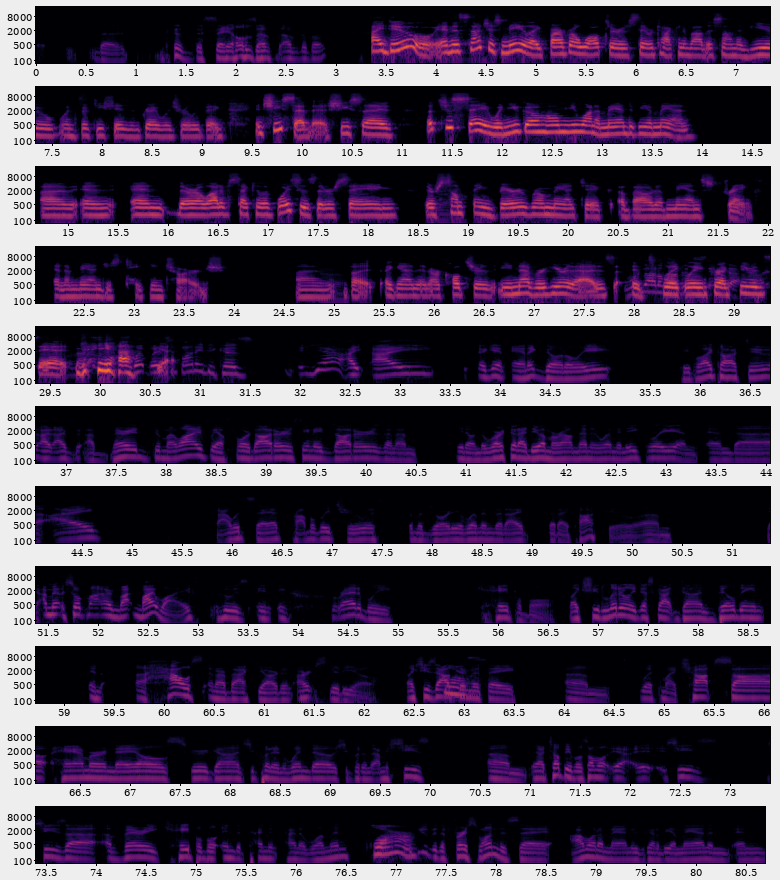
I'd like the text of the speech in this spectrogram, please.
the the sales of, of the book? I do. And it's not just me. Like Barbara Walters, they were talking about this on The View when Fifty Shades of Grey was really big. And she said this. She said, let's just say when you go home, you want a man to be a man. Um, and and there are a lot of secular voices that are saying there's something very romantic about a man's strength and a man just taking charge. Um, yeah. But again, in our culture, you never hear that. It's, it's politically incorrect to even right? say it. yeah, but, but yeah. it's funny because yeah, I, I, again, anecdotally, people I talk to, I, I, I'm married to my wife. We have four daughters, teenage daughters, and I'm, you know, in the work that I do, I'm around men and women equally, and and uh, I, I would say it's probably true with the majority of women that I that I talk to. Um, yeah, I mean, so my my, my wife, who's in, incredibly capable. Like she literally just got done building an a house in our backyard, an art studio. Like she's out Yes. there with a um with my chop saw, hammer, nails, screw gun. She put in windows. She put in. I mean, she's. Um, you know, I tell people it's almost yeah. It, she's she's a, a very capable, independent kind of woman. Yeah. She would be the first one to say, "I want a man who's going to be a man and and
